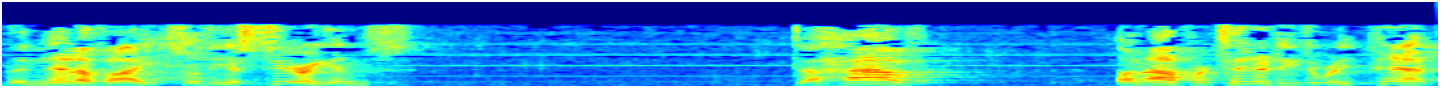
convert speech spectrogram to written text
the Ninevites or the Assyrians to have an opportunity to repent,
